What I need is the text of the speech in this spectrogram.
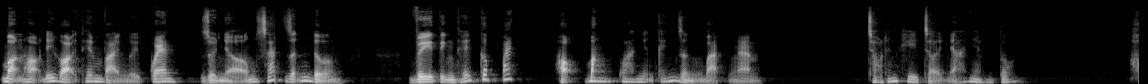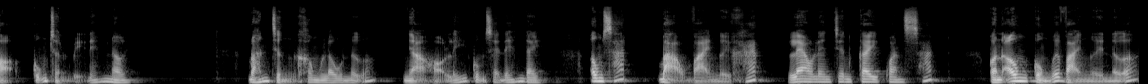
Bọn họ đi gọi thêm vài người quen, rồi nhờ ông sát dẫn đường. Vì tình thế cấp bách, họ băng qua những cánh rừng bạt ngàn. Cho đến khi trời nhá nhem tối, họ cũng chuẩn bị đến nơi. Đoán chừng không lâu nữa, nhà họ lý cũng sẽ đến đây. Ông sát bảo vài người khác leo lên trên cây quan sát. Còn ông cùng với vài người nữa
